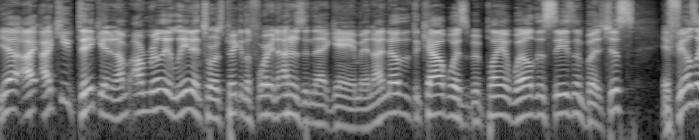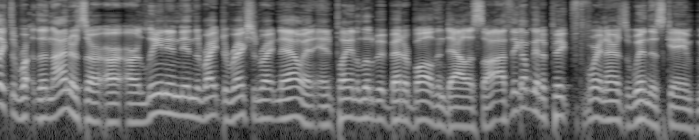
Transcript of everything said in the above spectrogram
Yeah, I, I keep thinking, and I'm, I'm really leaning towards picking the 49ers in that game. And I know that the Cowboys have been playing well this season, but it's just it feels like the the Niners are, are, are leaning in the right direction right now and, and playing a little bit better ball than Dallas. So I think I'm going to pick the 49ers to win this game,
